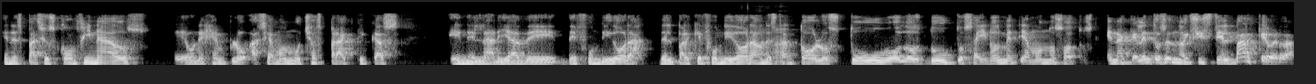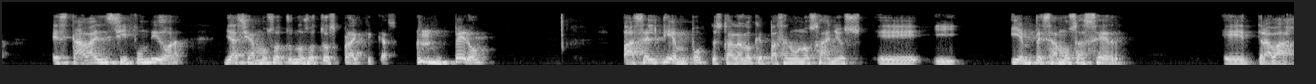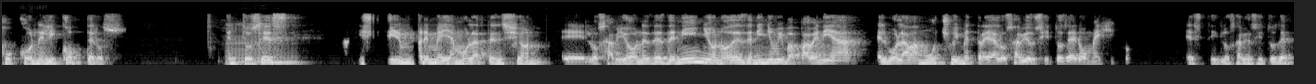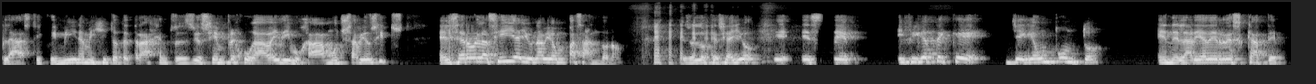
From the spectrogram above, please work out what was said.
espacios confinados. Eh, un ejemplo, hacíamos muchas prácticas en el área de, fundidora, del parque fundidora, donde están todos los tubos, los ductos, ahí nos metíamos nosotros. En aquel entonces no existía el parque, ¿verdad? Estaba en sí fundidora y hacíamos nosotros, nosotros prácticas, pero pasa el tiempo, te estoy hablando que pasan unos años eh, y, y empezamos a hacer eh, trabajo con helicópteros. Entonces, mm. siempre me llamó la atención eh, los aviones desde niño, ¿no? Desde niño mi papá venía, él volaba mucho y me traía los avioncitos de Aeroméxico, este, los avioncitos de plástico. Y mira, mijito, te traje. Entonces yo siempre jugaba y dibujaba muchos avioncitos. El cerro de la silla y un avión pasando, ¿no? Eso es lo que hacía yo. Eh, este, y fíjate que llegué a un punto en el área de rescate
